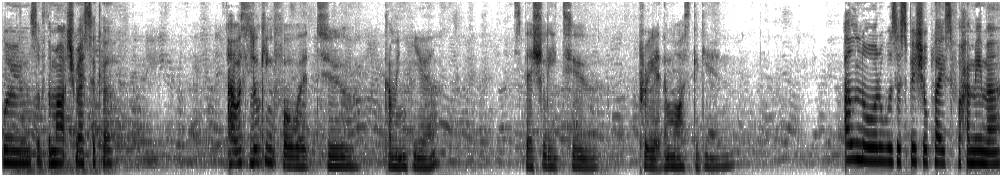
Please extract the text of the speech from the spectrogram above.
wounds of the March massacre. I was looking forward to coming here, especially to pray at the mosque again. Al Noor was a special place for Hamima.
